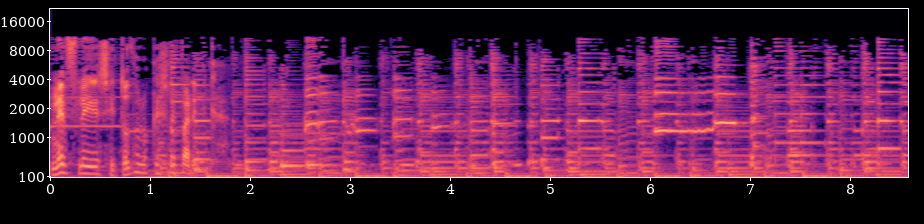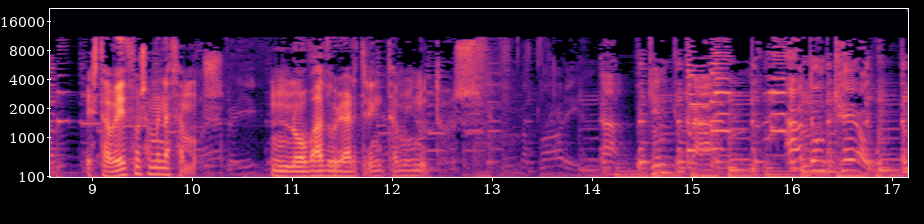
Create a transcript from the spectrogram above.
Netflix y todo lo que se le parezca. Esta vez os amenazamos. No va a durar 30 minutos. I don't care what the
